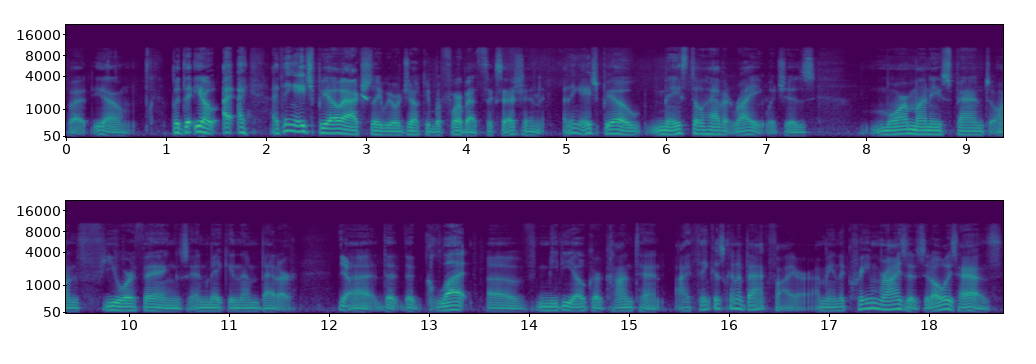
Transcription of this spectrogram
but you know, but the, you know, I, I I think HBO actually. We were joking before about Succession. I think HBO may still have it right, which is more money spent on fewer things and making them better. Yeah. Uh, the the glut of mediocre content, I think, is going to backfire. I mean, the cream rises; it always has.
